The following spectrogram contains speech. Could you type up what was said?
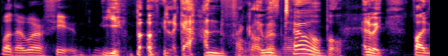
Well, there were a few. Yeah, but I mean, like a handful. It was terrible. Anyway, fine.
